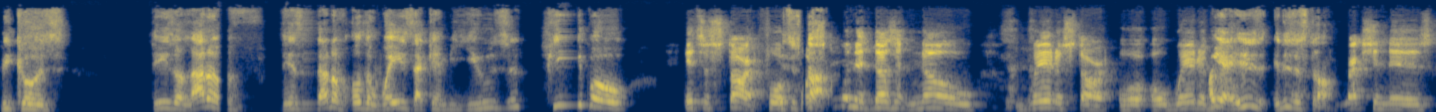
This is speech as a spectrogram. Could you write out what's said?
because there's a lot of there's a lot of other ways that can be used. People It's a start for, a for start. someone that doesn't know where to start or, or where to oh yeah it is it is a start. Direction is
